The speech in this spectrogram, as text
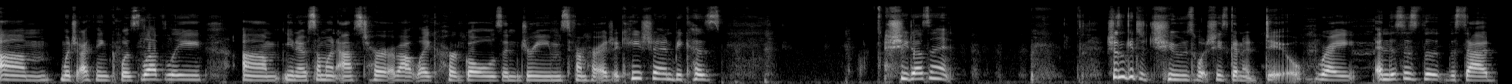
um, which I think was lovely. Um, you know, someone asked her about like her goals and dreams from her education because she doesn't she doesn't get to choose what she's gonna do, right? And this is the the sad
